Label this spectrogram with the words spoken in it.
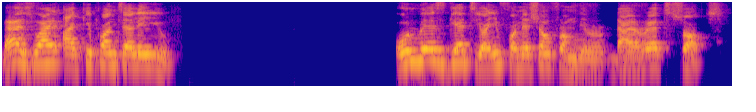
That is why I keep on telling you. Always get your information from the direct source.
